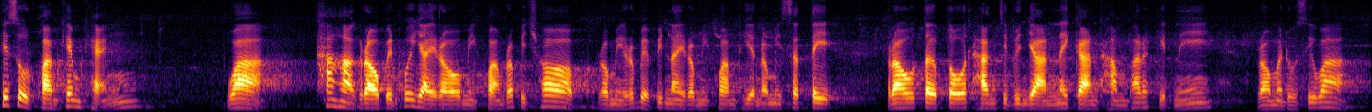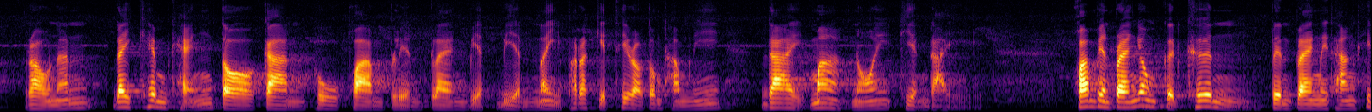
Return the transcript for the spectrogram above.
พิสูจน์ความเข้มแข็งว่าถ้าหากเราเป็นผู้ใหญ่เรามีความรับผิดชอบ เรามีระเบียบวินัย เรามีความเพียรเรามีสติ เราเติบโตทางจิตวิญญาณในการทำภารกิจนี้ เรามาดูซิว่า เรานั้นได้เข้มแข็งต่อการถูกความเปลี่ยนแปลงเบียดเบียนในภารกิจที่เราต้องทำนี้ ได้มากน้อยเพียงใด ความเปลี่ยนแปลงย่อมเกิดขึ้น เปลี่ยนแปลงในทางที่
